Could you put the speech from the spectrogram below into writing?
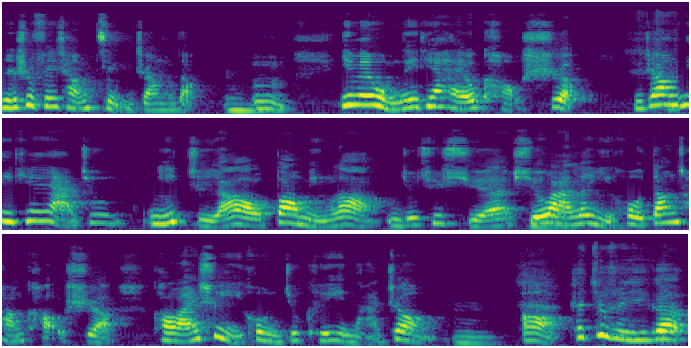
人是非常紧张的。嗯因为我们那天还有考试。你知道那天呀，就你只要报名了，你就去学，学完了以后当场考试，考完试以后你就可以拿证。嗯，哦，它就是一个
